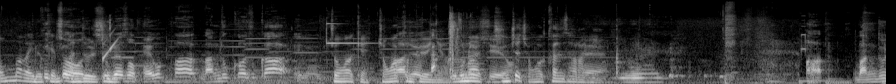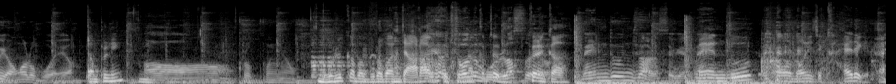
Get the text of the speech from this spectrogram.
엄마가 이렇게 만두를 좀 집에서 배고파 만두 꺼줄까 이러면 정확해 정확한 맞아요. 표현이야 딱 그 오늘 맛이에요. 진짜 정확한 사람이야 네. 아 만두 영어로 뭐예요? 덤플링? 음. 아 그렇군요. 모를까봐 물어봤는데 알아갖고 존나 깜짝- 그러니까 맨두인 줄 알았어요. 그냥. 맨두 어너 이제 가야 되겠다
